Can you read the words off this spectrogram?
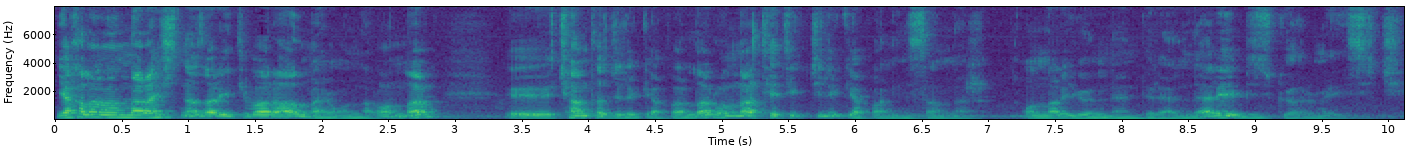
Yakalananlara hiç nazar itibarı almayın onlar. Onlar e, çantacılık yaparlar. Onlar tetikçilik yapan insanlar. Onları yönlendirenleri biz görmeyiz hiç.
